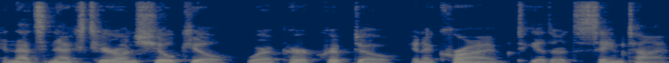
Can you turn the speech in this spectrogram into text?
And that's next here on Shill Kill, where I pair crypto and a crime together at the same time.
